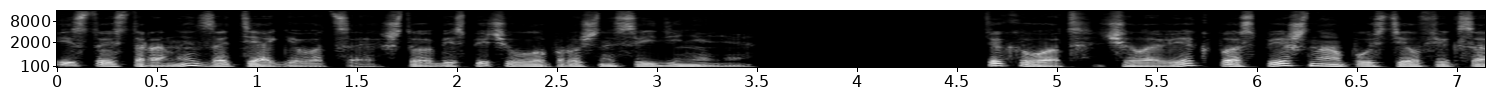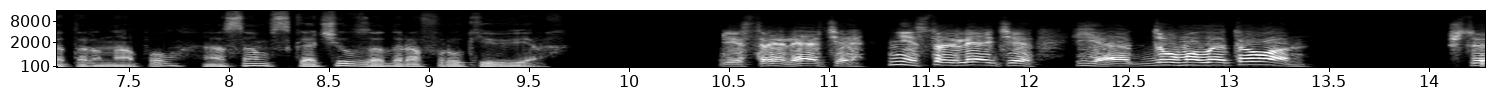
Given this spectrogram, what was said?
и с той стороны затягиваться, что обеспечивало прочность соединения. Так вот, человек поспешно опустил фиксатор на пол, а сам вскочил, задрав руки вверх. «Не стреляйте! Не стреляйте! Я думал, это он!» «Что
